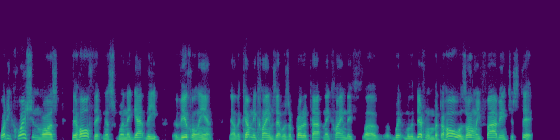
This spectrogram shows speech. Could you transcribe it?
What he questioned was the hull thickness when they got the vehicle in. Now, the company claims that was a prototype and they claim they uh, went with a different one, but the hole was only five inches thick.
